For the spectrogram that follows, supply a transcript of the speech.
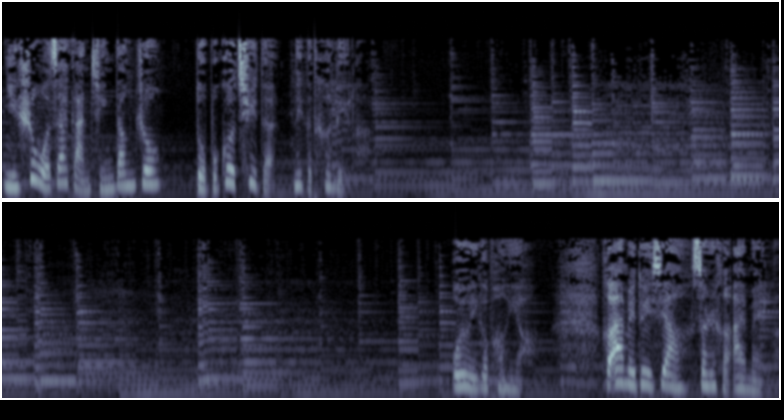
你是我在感情当中躲不过去的那个特例了。我有一个朋友，和暧昧对象算是很暧昧了，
